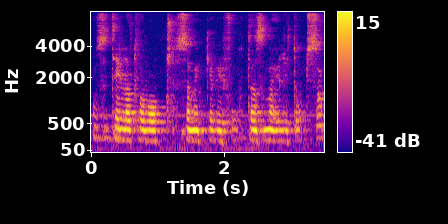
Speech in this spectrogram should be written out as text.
Och se till att få bort så mycket vid foten som möjligt också.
